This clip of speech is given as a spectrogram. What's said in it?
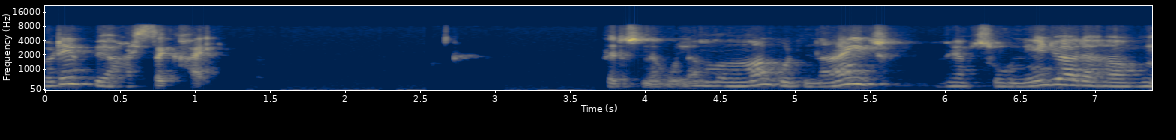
बड़े प्यार से खाई। फिर उसने बोला, मम्मा, गुड नाइट। मैं अब सोने जा रहा हूँ।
